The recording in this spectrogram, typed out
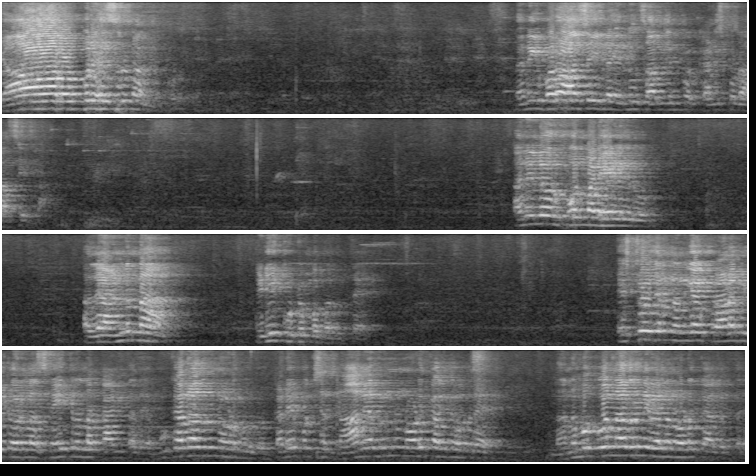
ಯಾರೊಬ್ಬರ ಹೆಸರು ನಾನು. ನನಗೆ ಬರೋ ಆಸೆ ಇಲ್ಲ, ಎಲ್ಲೂ ಸಾರ್ವಜನಿಕವಾಗಿ ಕಾಣಿಸ್ಕೊಳ್ಳೋ ಆಸೆ ಇಲ್ಲ. ಅನಿಲ್ ಅವರು ಫೋನ್ ಮಾಡಿ ಹೇಳಿದ್ರು. ಆದ್ರೆ ಅಣ್ಣನ ಇಡೀ ಕುಟುಂಬ ಬರುತ್ತೆ. ಎಷ್ಟೋ ಜನ ನನಗೆ ಪ್ರಾಣ ಬಿಟ್ಟವರೆಲ್ಲ ಸ್ನೇಹಿತರೆಲ್ಲ ಕಾಣ್ತಾರೆ ಮುಖನಾದ್ರೂ ನೋಡ್ಬೋದು. ಕಡೆ ಪಕ್ಷ ನಾನೆಲ್ಲರೂ ನೋಡಕ್ಕಾಗದೆ ಹೋದ್ರೆ ನನ್ನ ಮುಖವನ್ನಾದ್ರೂ ನೀವೆಲ್ಲ ನೋಡಕ್ಕಾಗುತ್ತೆ.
